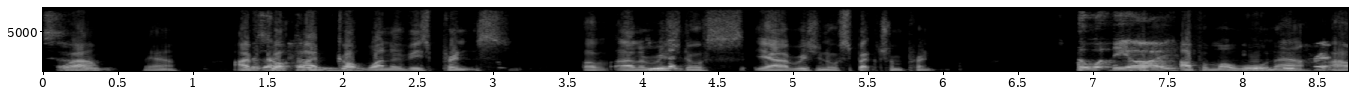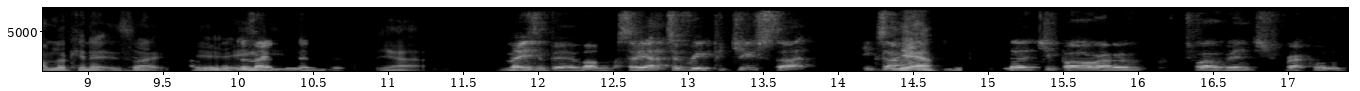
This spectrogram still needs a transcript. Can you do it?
So, wow. Yeah. I've got I've got one of his prints of an original s yeah, original Spectrum print. Oh, what the eye? Up, up on my wall now. I'm looking at it, it's Yeah. like I mean, it's yeah, amazing, it? yeah. amazing bit of art. So you had to reproduce that exactly. Yeah. The Jibaro 12 inch record.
